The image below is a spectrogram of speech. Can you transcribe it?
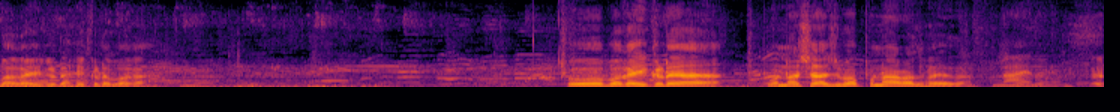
बघा इकडं इकडं बघा. हो बघा इकडं. पुन्हा शाजीबापू नाराज व्हायचा. नाही नाही.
